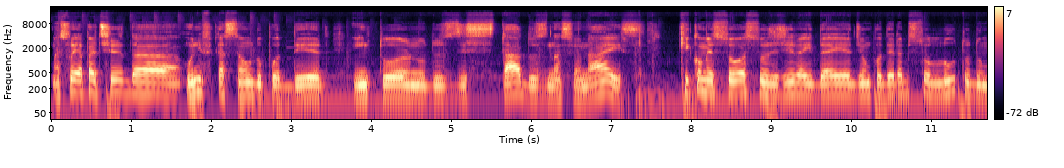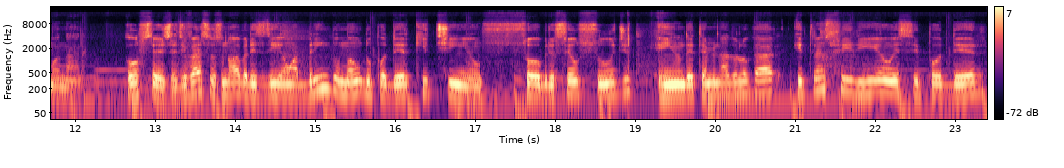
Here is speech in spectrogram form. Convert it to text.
Mas foi a partir da unificação do poder em torno dos estados nacionais que começou a surgir a ideia de um poder absoluto do monarca. Ou seja, diversos nobres iam abrindo mão do poder que tinham sobre os seus súditos em um determinado lugar e transferiam esse poder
